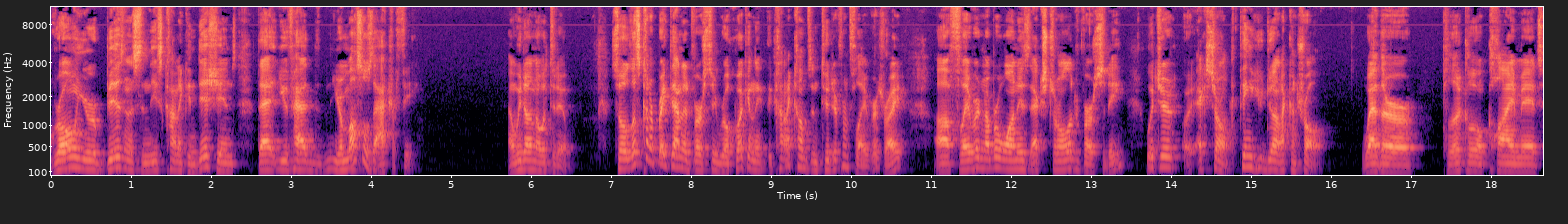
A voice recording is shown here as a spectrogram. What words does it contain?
growing your business in these kind of conditions that you've had your muscles atrophy, and we don't know what to do. So let's kind of break down adversity real quick, and it, it kind of comes in two different flavors, right? Uh, flavor number one is external adversity, which are external things you do not control, weather, political climate,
